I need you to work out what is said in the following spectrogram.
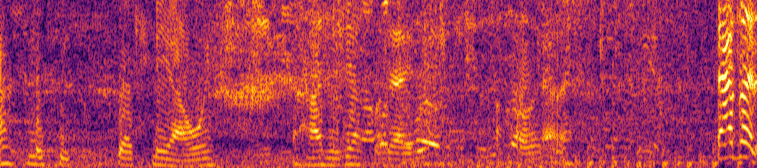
આટલે સી આટલે આવો. એમ. હા જો જ્યાં પધારે ખવડાવે સાગર!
